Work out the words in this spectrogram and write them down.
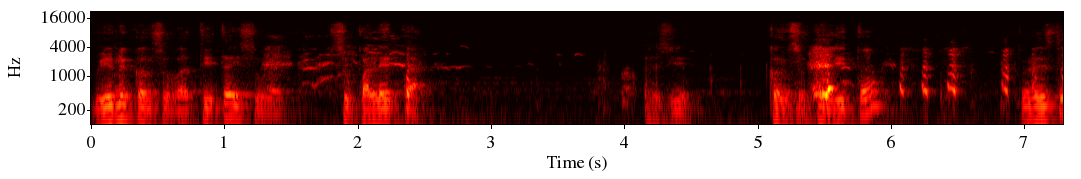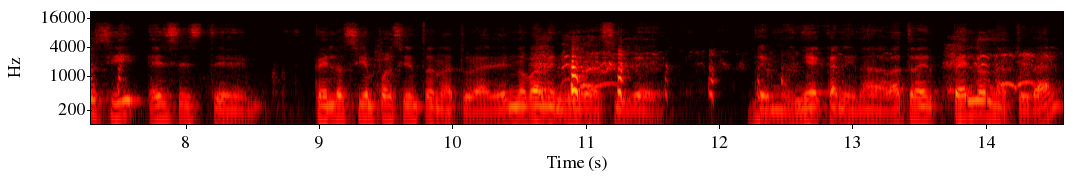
Viene con su batita y su, su paleta. Así, con su pelito. Pero esto sí es este pelo 100% natural. ¿eh? No va a venir así de, de muñeca ni nada. Va a traer pelo natural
